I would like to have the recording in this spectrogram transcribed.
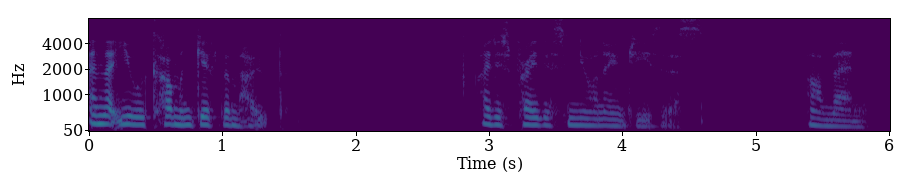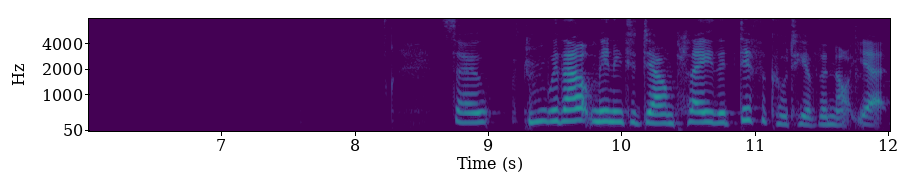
and that you will come and give them hope. I just pray this in your name, Jesus. Amen. So, without meaning to downplay the difficulty of the not yet,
